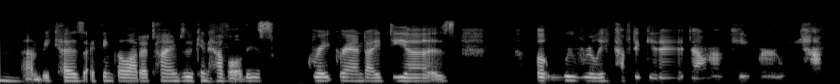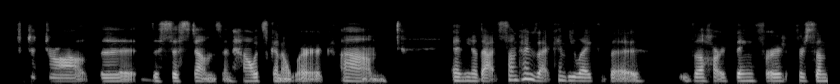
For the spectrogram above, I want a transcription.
Mm. Um, because I think a lot of times we can have all these great grand ideas, but we really have to get it down on paper. We have to draw the the systems and how it's going to work. Um, and you know that sometimes that can be like the the hard thing for for some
